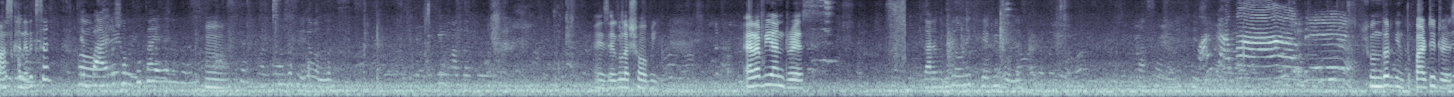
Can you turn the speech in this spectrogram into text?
মাঝখানে, দেখছেন? হুম। এই সবই। ড্রেস আচ্ছা, অনেক হেভি সুন্দর কিন্তু পার্টি ড্রেস।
